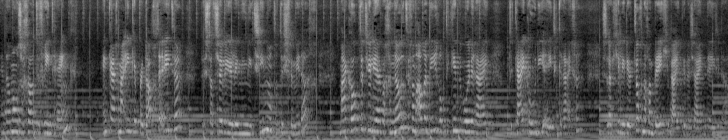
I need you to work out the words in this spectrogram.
En dan onze grote vriend Henk. Henk krijgt maar één keer per dag te eten. Dus dat zullen jullie nu niet zien, want dat is vanmiddag. Maar ik hoop dat jullie hebben genoten van alle dieren op de kinderboerderij. Om te kijken hoe die eten krijgen. Zodat jullie er toch nog een beetje bij kunnen zijn deze dag.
